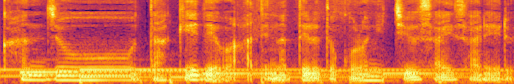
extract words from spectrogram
感情だけではってなってるところに仲裁される。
